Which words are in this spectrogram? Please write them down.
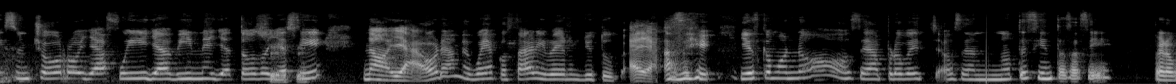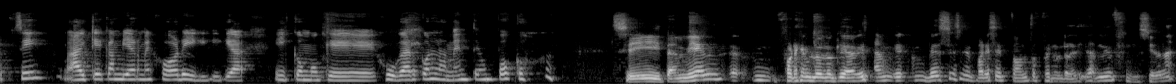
hice un chorro, ya fui, ya vine, ya todo y así. No, ya, ahora me voy a acostar y ver YouTube. así. Y es como, no, o sea, aprovecha, o sea, no te sientas así pero sí, hay que cambiar mejor y, y, como que jugar con la mente un poco. Sí, también, eh, por ejemplo, lo que a veces, me parece tonto, pero en realidad me funciona,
